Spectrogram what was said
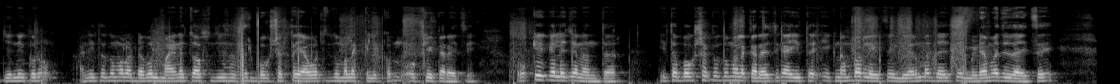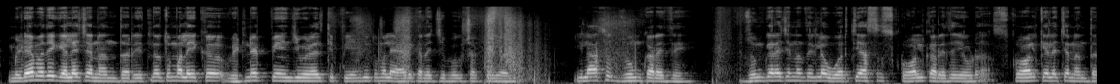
जेणेकरून आणि इथं तुम्हाला डबल मायनसचं ऑप्शन दिसत असेल बघू शकता यावरती तुम्हाला क्लिक करून ओके करायचे ओके केल्याच्यानंतर इथं बघू शकता तुम्हाला करायचं काय इथं एक नंबर लिहायचं आहे लेअरमध्ये जायचं आहे मीडियामध्ये जायचं आहे मीडियामध्ये गेल्याच्यानंतर इथनं तुम्हाला एक व्हिटनेट पी एन जी मिळेल ती पी एन जी तुम्हाला ॲड करायची बघू शकता यावेळी हिला असं झूम करायचं आहे झूम केल्याच्यानंतर हिला वरती असं स्क्रॉल करायचं आहे एवढं. स्क्रॉल केल्याच्यानंतर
